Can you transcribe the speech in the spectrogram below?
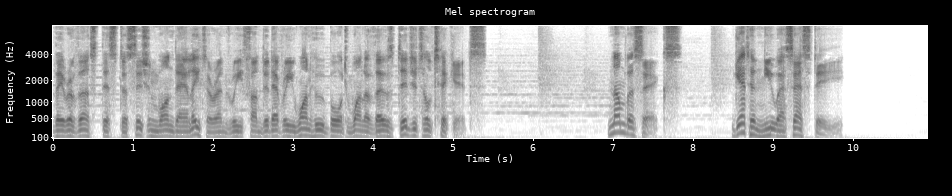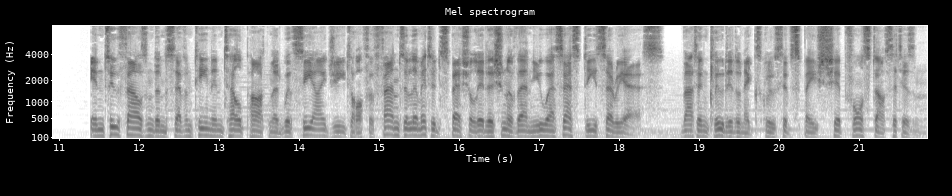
They reversed this decision one day later and refunded everyone who bought one of those digital tickets. Number 6. Get a new SSD. In 2017 Intel partnered with CIG to offer fans a limited special edition of their new SSD Series that included an exclusive spaceship for Star Citizen.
